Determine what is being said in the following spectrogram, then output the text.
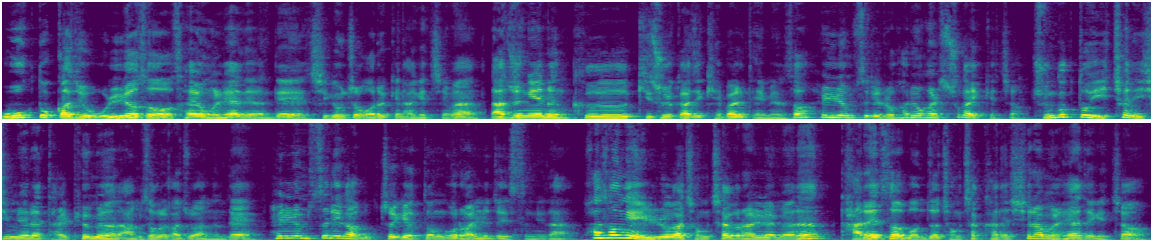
5억도까지 올려서 사용을 해야 되는데 지금 좀 어렵긴 하겠지만 나중에는 그 기술까지 개발되면서 헬륨3를 활용할 수가 있겠죠. 중국도 2020년에 달 표면 암석을 가져왔는데 헬륨3가 목적이었던 거로 알려져 있습니다. 화성에 인류가 정착을 하려면은 달에서 먼저 정착하는 실험을 해야 되겠죠.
